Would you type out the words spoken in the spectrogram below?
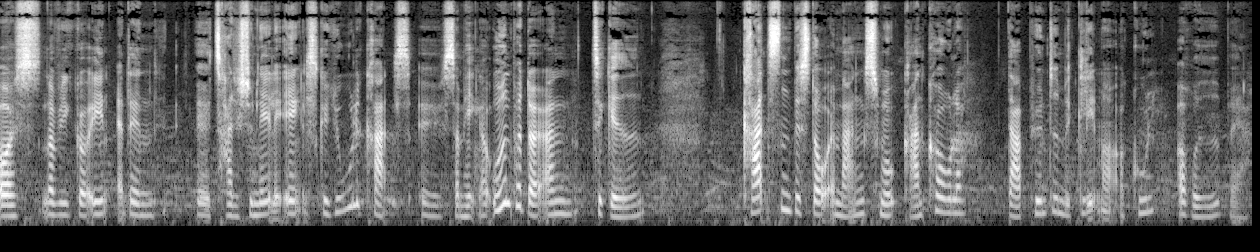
os, når vi går ind, er den øh, traditionelle engelske julekrans, øh, som hænger uden på døren til gaden. Kransen består af mange små grænkogler, der er pyntet med glimmer og guld og røde bær.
